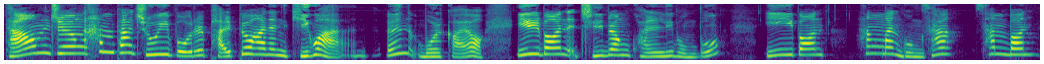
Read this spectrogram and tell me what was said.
다음 중 한파주의보를 발표하는 기관은 뭘까요? 1번 질병관리본부, 2번 항만공사, 3번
